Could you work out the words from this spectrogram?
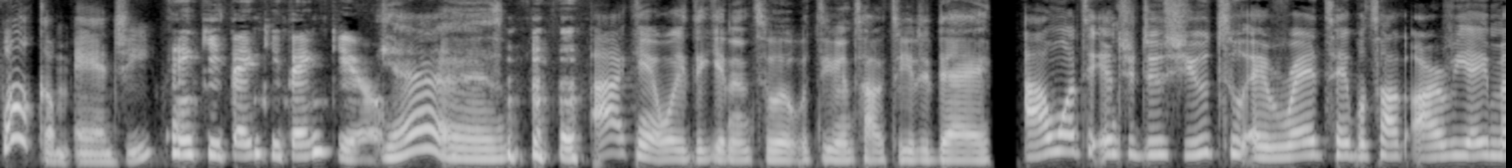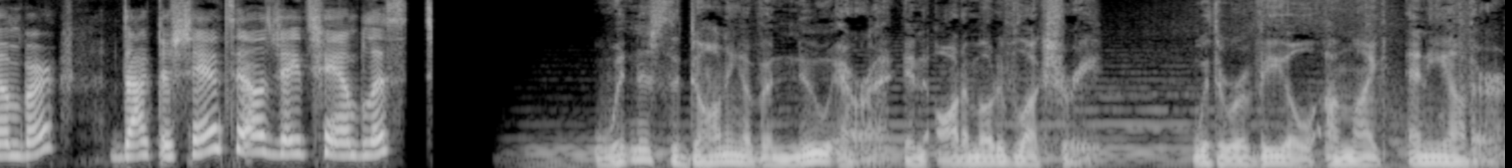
Welcome, Angie. Thank you, thank you, thank you. Yes. I can't wait to get into it with you and talk to you today. I want to introduce you to a Red Table Talk RVA member, Dr. Shantell J. Chambliss. Witness the dawning of a new era in automotive luxury with a reveal unlike any other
